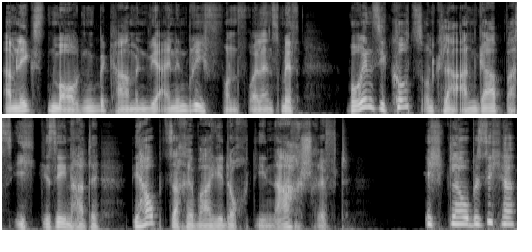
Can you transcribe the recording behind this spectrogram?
Am nächsten Morgen bekamen wir einen Brief von Fräulein Smith, worin sie kurz und klar angab, was ich gesehen hatte. Die Hauptsache war jedoch die Nachschrift. »Ich glaube sicher,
